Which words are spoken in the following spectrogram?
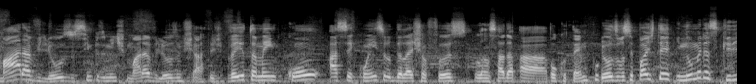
maravilhoso, simplesmente maravilhoso Uncharted. Veio também com a sequência do The Last of Us, lançada há pouco tempo. Você pode ter inúmeras críticas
